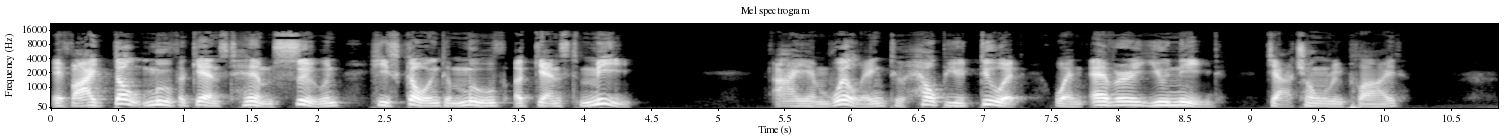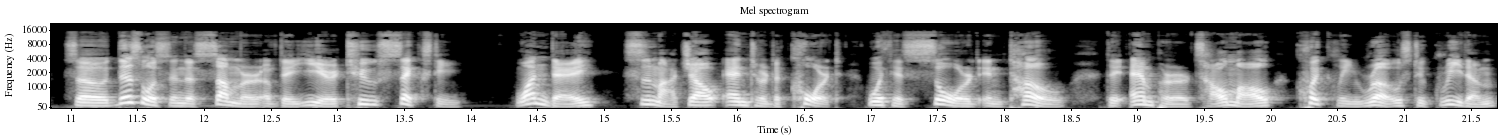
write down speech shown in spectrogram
If I don't move against him soon, he's going to move against me. I am willing to help you do it whenever you need, Jia Chong replied. So this was in the summer of the year 260. One day, Sima Zhao entered the court with his sword in tow. The emperor Cao Mao quickly rose to greet him.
